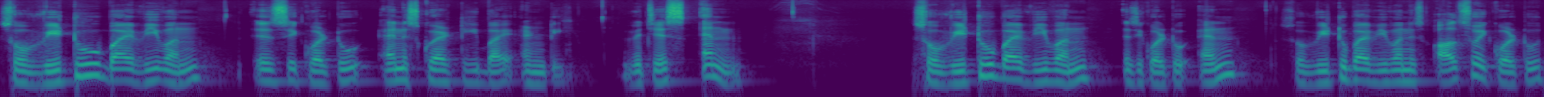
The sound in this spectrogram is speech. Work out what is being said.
So V2 by V1 is equal to n square T by Nt which is n. So V2 by V1 is equal to n. So V2 by V1 is also equal to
